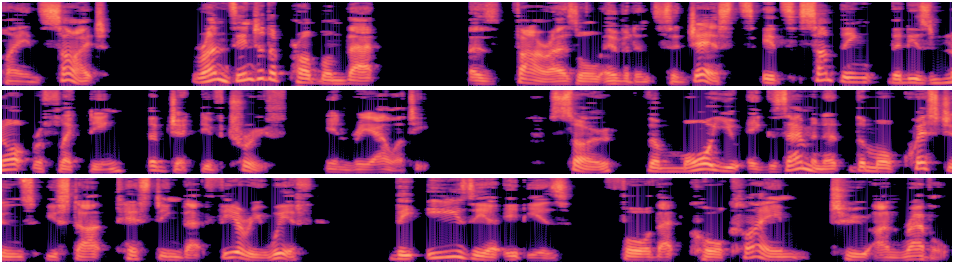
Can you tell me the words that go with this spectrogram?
plain sight runs into the problem that, as far as all evidence suggests, it's something that is not reflecting objective truth in reality. So, the more you examine it, the more questions you start testing that theory with, the easier it is for that core claim to unravel.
